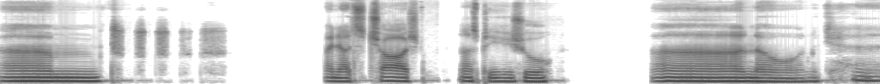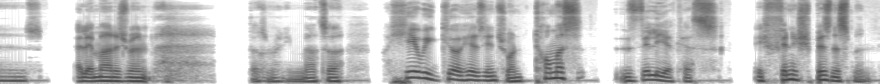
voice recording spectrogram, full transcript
Um, Man United charged as per usual. Uh, no one cares. Elliott management doesn't really matter. Here we go. Here's the intro one. Thomas Zilliacus, a Finnish businessman,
